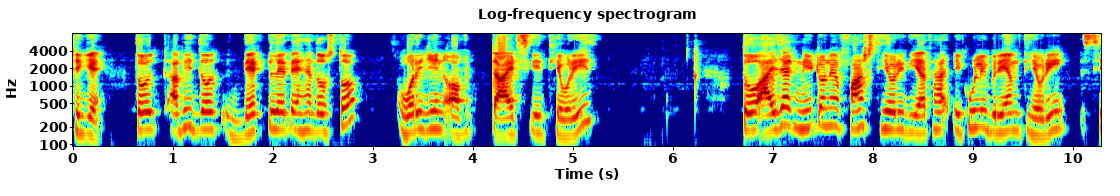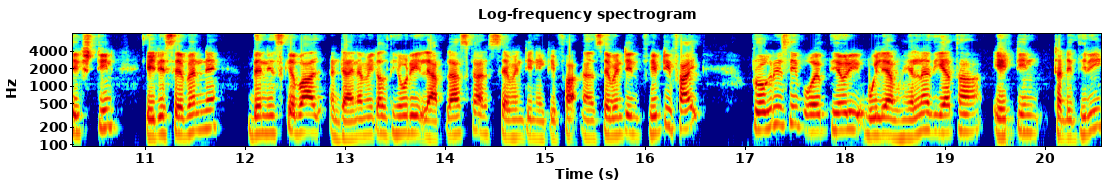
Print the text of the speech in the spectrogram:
ठीक है? तो अभी दो, देख लेते हैं दोस्तों ओरिजिन ऑफ़ टाइड्स की थ्योरीज तो आइजक न्यूटन ने फ़र्स्ट थ्योरी दिया था इक्विलिब्रियम थ्योरी 1687 ने देन इसके बाद डायनामिकल थ्योरी लैप्लास का 1785 1755 progressive wave theory William Whewell ने दिया था 1833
